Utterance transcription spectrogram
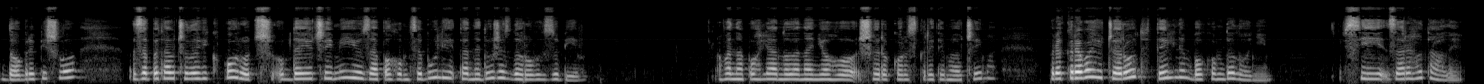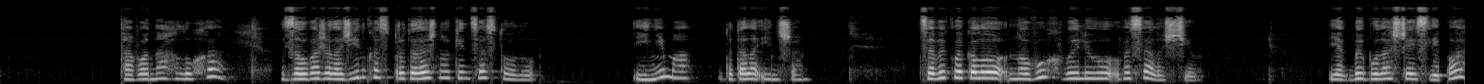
Добре пішло? запитав чоловік поруч, обдаючи Мію запахом цибулі та не дуже здорових зубів. Вона поглянула на нього широко розкритими очима, прикриваючи рот тильним боком долоні. Всі зареготали. Та вона глуха, зауважила жінка з протилежного кінця столу. І німа, додала інша. Це викликало нову хвилю веселощів. Якби була ще й сліпа,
